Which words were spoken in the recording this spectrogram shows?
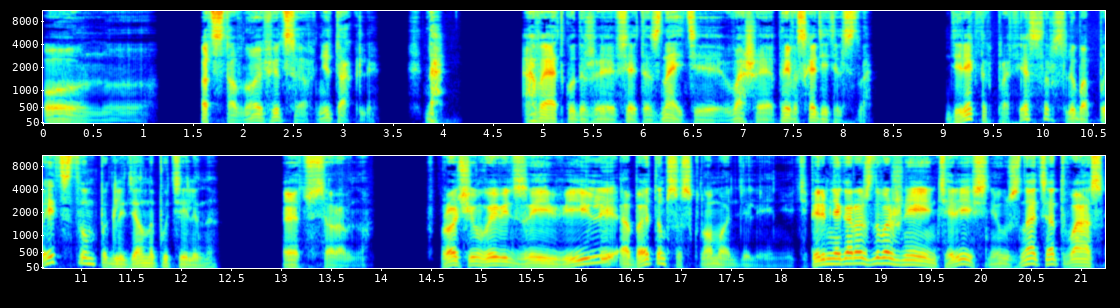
Он э, отставной офицер, не так ли? Да. А вы откуда же все это знаете, ваше превосходительство? Директор-профессор с любопытством поглядел на Путилина. Это все равно. Впрочем, вы ведь заявили об этом сыскному отделению. Теперь мне гораздо важнее и интереснее узнать от вас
